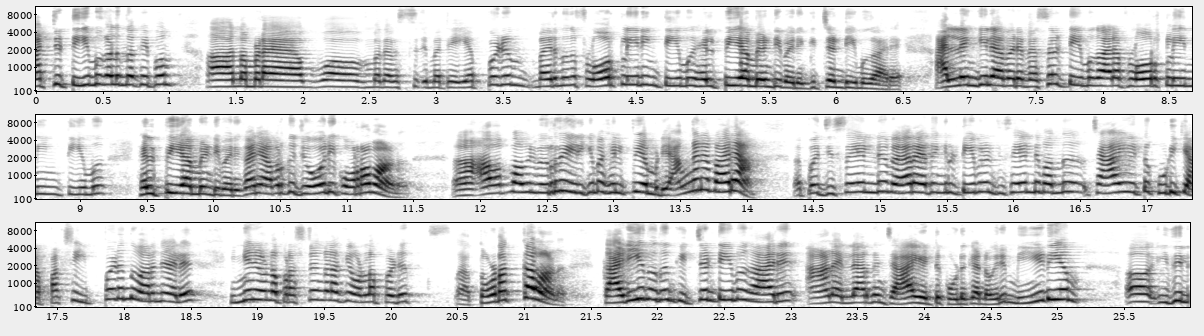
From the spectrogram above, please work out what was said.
മറ്റ് ടീമുകളിൽ നിന്നൊക്കെ ഇപ്പം നമ്മുടെ മറ്റേ എപ്പോഴും വരുന്നത് ഫ്ലോർ ക്ലീനിങ് ടീം ഹെൽപ്പ് ചെയ്യാൻ വേണ്ടി വരും കിച്ചൺ ടീമുകാരെ അല്ലെങ്കിൽ അവരെ വെസൽ ടീമുകാരെ ഫ്ലോർ ക്ലീനിങ് ടീം ഹെൽപ്പ് ചെയ്യാൻ വേണ്ടി വരും. കാര്യം അവർക്ക് ജോലി കുറവാണ്. അപ്പോൾ അവർ വെറുതെ ഇരിക്കുമ്പോൾ ഹെൽപ്പ് ചെയ്യാൻ വേണ്ടി. അങ്ങനെ വരാം. ഇപ്പോൾ ജിസൈലിന് വേറെ ഏതെങ്കിലും ടീമിന് ജിസൈലിന് വന്ന് ചായ ഇട്ട് കുടിക്കാം. പക്ഷേ ഇപ്പോഴെന്ന് പറഞ്ഞാൽ ഇങ്ങനെയുള്ള പ്രശ്നങ്ങളൊക്കെ ഉള്ളപ്പോൾ തുടക്കമാണ്. കഴിയുന്നതും കിച്ചൺ ടീമുകാർ ആണ് എല്ലാവർക്കും ചായ ഇട്ട് കൊടുക്കേണ്ട. ഒരു മീഡിയം ഇതിൽ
